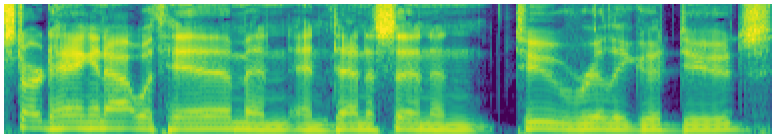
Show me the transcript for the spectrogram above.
started hanging out with him and and Dennison and two really good dudes.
